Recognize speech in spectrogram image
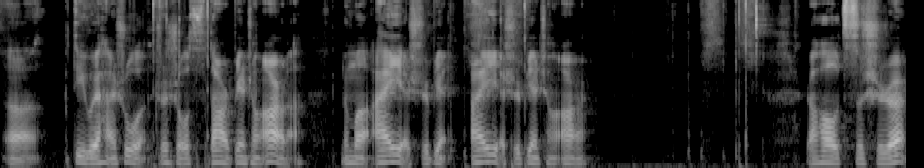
呃递归函数，这时候 star 变成二了，那么 i 也是变 i 也是变成二，然后此时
